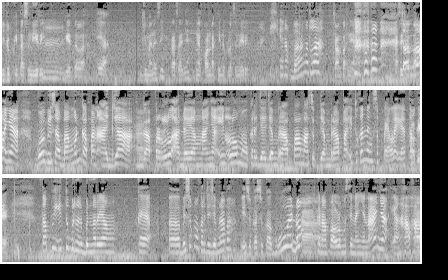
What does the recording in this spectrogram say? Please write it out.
hidup kita sendiri Hmm. gitu loh Iya. gimana sih rasanya ngekondak hidup lo sendiri Ih, enak banget lah. contohnya kasih contoh Contohnya, gue bisa bangun kapan aja, Ah. nggak perlu ada yang nanyain lo mau kerja jam berapa, masuk jam berapa. Itu kan yang sepele ya, tapi oke tapi itu bener-bener yang kayak "Eh, besok mau kerja jam berapa? Ya suka-suka gue dong. Ah. Kenapa lo mesti nanya-nanya? Yang Ah. hal-hal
